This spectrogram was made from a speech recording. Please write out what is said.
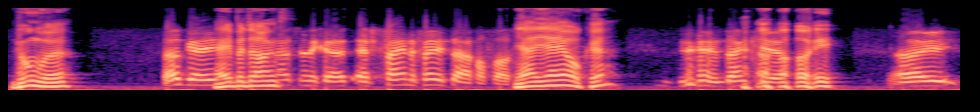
Doen we. Oké. Okay. Hey, bedankt. En fijne feestdagen alvast. Ja, jij ook hè? Dank je. Hoi. Hoi.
